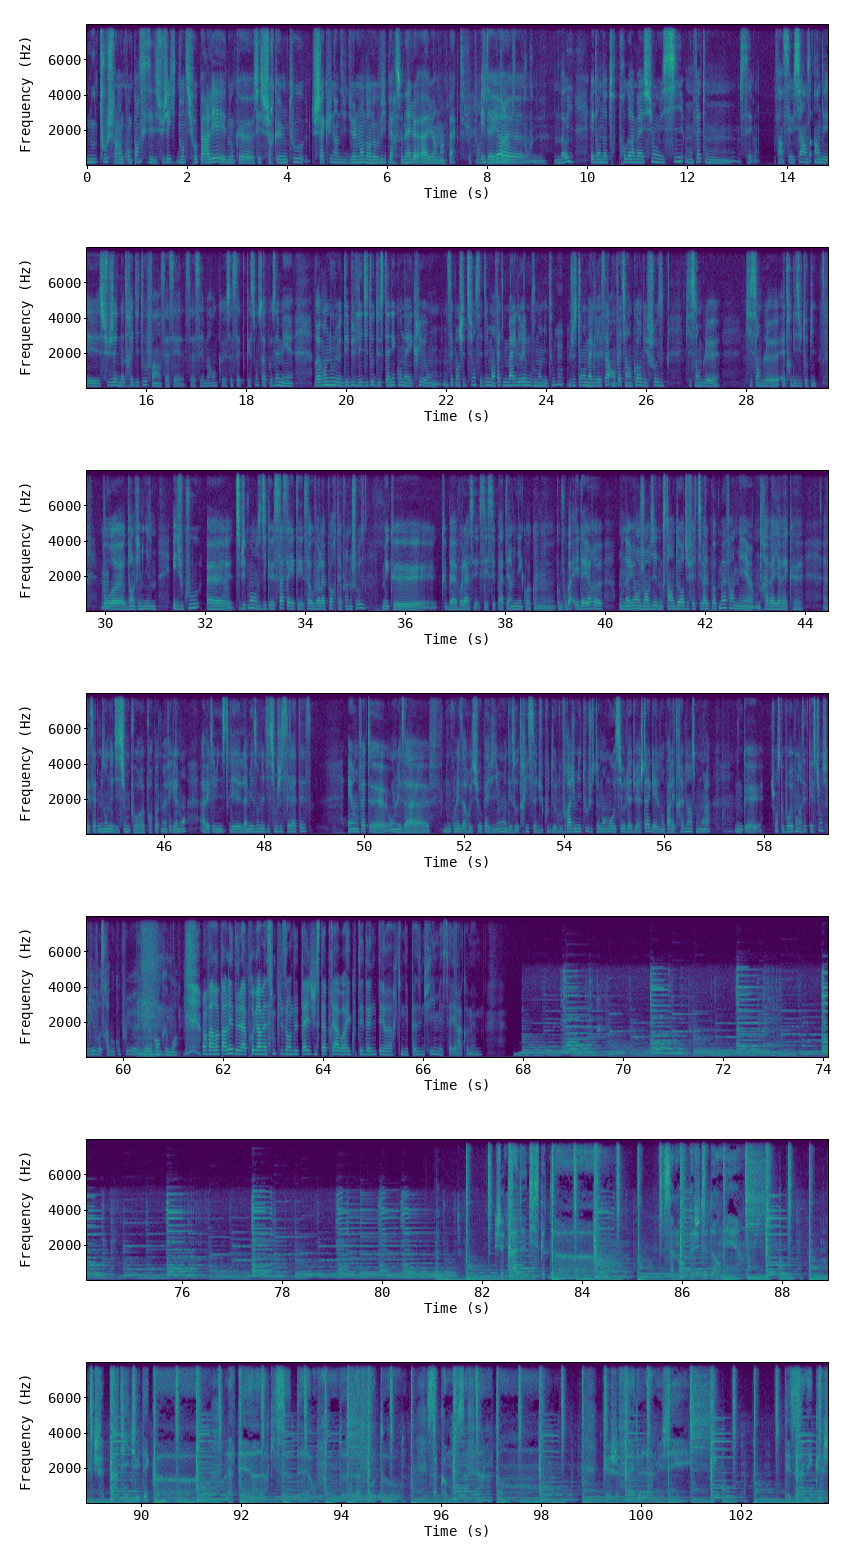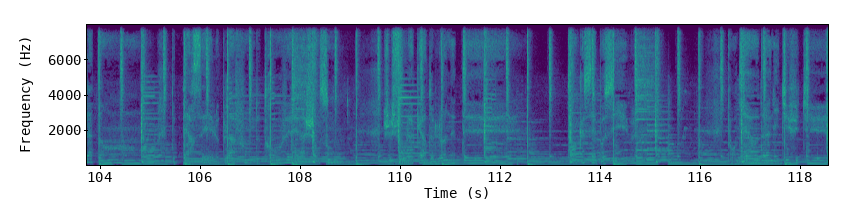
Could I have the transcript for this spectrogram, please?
nous touche, enfin qu'on pense que c'est des sujets qui- dont il faut parler, et donc euh, c'est sûr que MeToo, chacune individuellement dans nos vies personnelles, a eu un impact, je pense. Et d'ailleurs, euh, de Bah oui. Et dans notre programmation aussi, en fait, on, enfin, c'est aussi un, un des sujets de notre édito. Enfin, c'est assez, marrant que ça- cette question soit posée, mais vraiment, nous, le début de l'édito de cette année qu'on a écrit, on, on s'est penché dessus, on s'est dit, mais en fait, malgré le mouvement MeToo, Mm. justement malgré ça, en fait, il y a encore des choses qui semblent, qui semblent être des utopies. Pour, euh, dans le féminisme. Et du coup, euh, typiquement, on se dit que ça, ça a, été, ça a ouvert la porte à plein de choses, mais que, que bah, voilà, c'est- pas terminé quoi, comme, Mhm. euh, comme combat. Et d'ailleurs, euh, on a eu en janvier, donc c'était en dehors du festival Pop Meuf, hein, mais euh, on travaille avec, euh, avec cette maison d'édition pour, pour Pop Meuf également, avec les, les- la maison d'édition JC Lattès. Et en fait, euh, on, les a, donc on les a reçus au pavillon, des autrices du coup de l'ouvrage MeToo, justement, moi aussi au-delà du hashtag, et elles en parlaient très bien à ce moment-là. Donc euh, je pense que pour répondre à cette question, ce livre sera beaucoup plus euh, éloquent que moi. On va reparler de la programmation plus en détail juste après avoir écouté Dani Terreur, qui n'est pas une fille, mais ça ira quand même. J'ai pas de disque d'or, ça m'empêche de dormir. Je fais partie du décor, la terreur qui se terre au fond de la photo. Ça commence à faire longtemps que je fais de la musique. Des années que j'attends de percer le plafond, de trouver la chanson. Je joue la carte de l'honnêteté possible. Pour dire aux Dani du futur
